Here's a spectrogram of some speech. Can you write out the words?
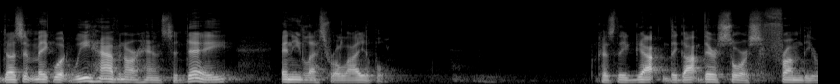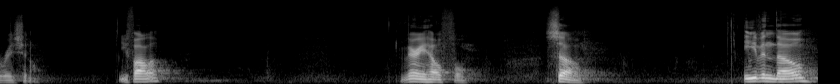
doesn't make what we have in our hands today any less reliable. Because they got, they got their source from the original. You follow? Very helpful. So, even though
